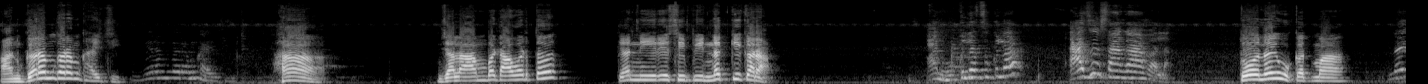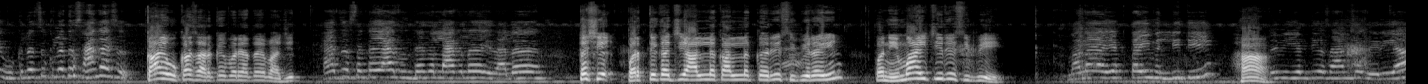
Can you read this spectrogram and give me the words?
आणि गरम गरम खायची. गरम गरम खायची. हा. ज्याला आंबट आवडतं त्यांनी ही रेसिपी नक्की करा. आणि हुकलं चुकलं आजच सांगा आम्हाला. तो नाही उकत मा. नाही हुकलं चुकलं तर सांगायचं. काय उकासारखं बरं आता या भाजीत? हा जसं काही अजून त्याचं लागलं हे झालं. तशी प्रत्येकाची अल्लक अल्लक रेसिपी राहीन पण ही माईची रेसिपी मला एक ताई म्हणली ती हा. तुम्ही एक दिवस आमच्या घरी या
